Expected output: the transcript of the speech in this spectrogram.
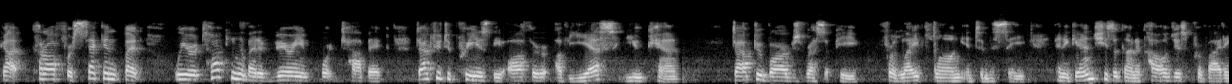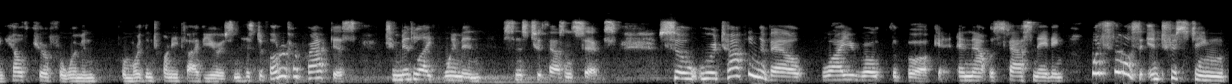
Got cut off for a second, but we are talking about a very important topic. Dr. DePree is the author of Yes, You Can Dr. Barb's Recipe for Lifelong Intimacy. And again, she's a gynecologist providing health care for women for more than 25 years and has devoted her practice to midlife women since 2006. So, we were talking about why you wrote the book, and that was fascinating. What's the most interesting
